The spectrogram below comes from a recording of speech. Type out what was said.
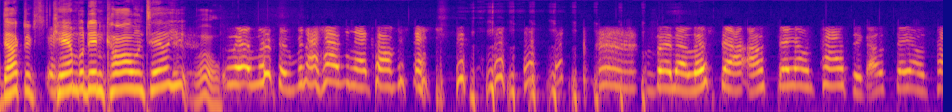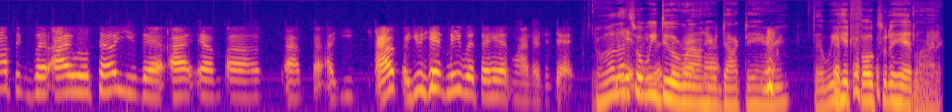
Dr. Campbell didn't call and tell you? Whoa. Well, listen, we're not having that conversation. but uh, let's start. I'll stay on topic. I'll stay on topic, but I will tell you that I am. Uh, I, I, I, you hit me with the headliner today. Well, that's what we do around here, Dr. Herring. that we hit folks with a headliner.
